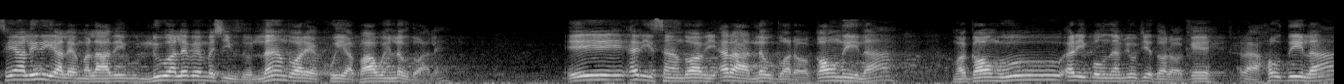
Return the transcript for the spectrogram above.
ဆရာလေးတွေကလည်းမလာသေးဘူးလူကလည်းပဲမရှိဘူးဆိုလမ်းသွားတဲ့ခွေးကဘာဝင်လှုပ်သွားလဲအေးအဲ့ဒီဆန်သွားပြီအဲ့ဒါလှုပ်သွားတော့ကောင်းသေးလားမကောင်းဘူးအဲ့ဒီပုံစံမျိုးဖြစ်သွားတော့ကဲအဲ့ဒါဟုတ်သေးလား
